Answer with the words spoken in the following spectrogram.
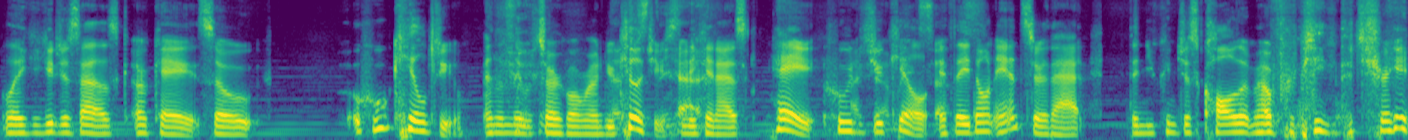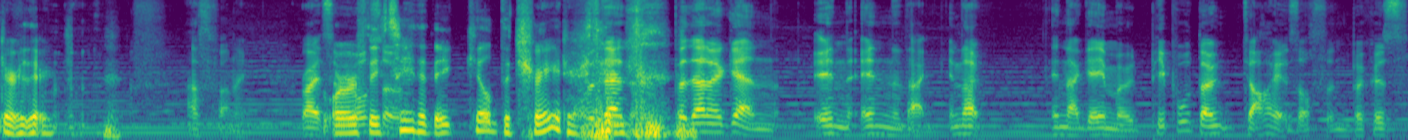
like you could just ask, okay, so who killed you? And then they would circle around you, killed you. So yeah. you can ask, hey, who did Actually, you kill? If they don't answer that, then you can just call them out for being the traitor. There, That's funny. Right, so or if they say that they killed the traitor. But then, but then again, in in that in that in that game mode, people don't die as often because,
